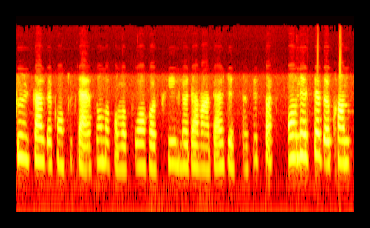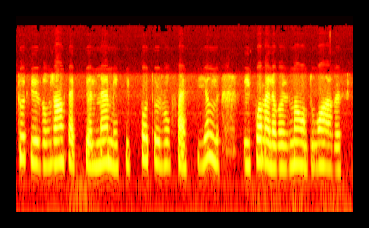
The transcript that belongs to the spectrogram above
deux salles de consultation, donc on va pouvoir offrir là, davantage de services. Qu'on essaie de prendre toutes les urgences actuellement, mais c'est pas toujours facile. Des fois, malheureusement, on doit en refuser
